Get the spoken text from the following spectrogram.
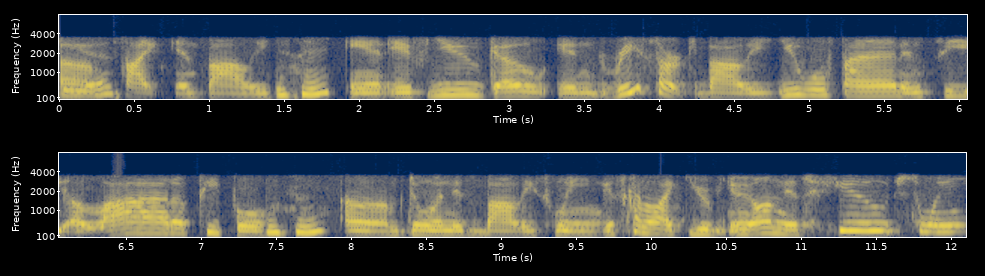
um, site in Bali. Mhm. And if you go and research Bali, you will find and see a lot of people Mhm. um, doing this Bali swing. It's kind of like you're, you're on this huge swing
